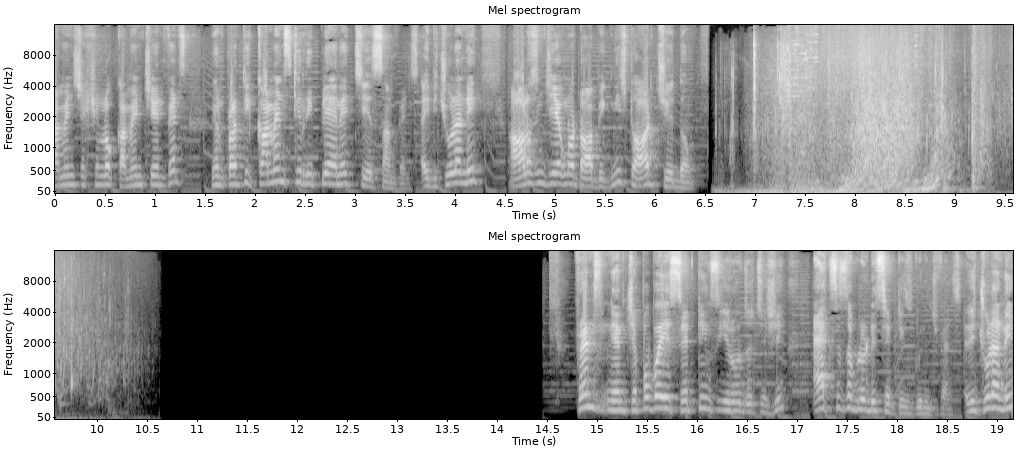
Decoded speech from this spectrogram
కమెంట్ సెక్షన్లో కమెంట్ చేయండి ఫ్రెండ్స్ నేను ప్రతి కమెంట్స్కి రిప్లై అనేది చేస్తాను ఫ్రెండ్స్ అయితే చూడండి ఆలోచన చేయకుండా టాపిక్ని స్టార్ట్ చేద్దాం. ఫ్రెండ్స్ నేను చెప్పబోయే సెట్టింగ్స్ ఈ రోజు వచ్చేసి యాక్సెసబిలిటీ సెట్టింగ్స్ గురించి ఫ్రెండ్స్. ఇది చూడండి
